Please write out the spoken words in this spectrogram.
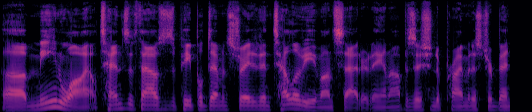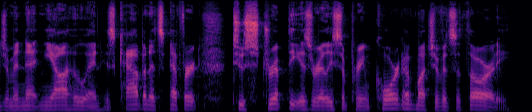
Uh, meanwhile, tens of thousands of people demonstrated in Tel Aviv on Saturday in opposition to Prime Minister Benjamin Netanyahu and his cabinet's effort to strip the Israeli Supreme Court of much of its authority.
